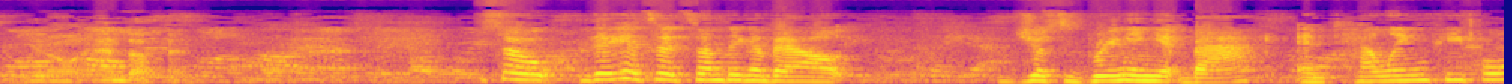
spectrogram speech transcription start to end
you know end up in. So, they had said something about just bringing it back and telling people.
